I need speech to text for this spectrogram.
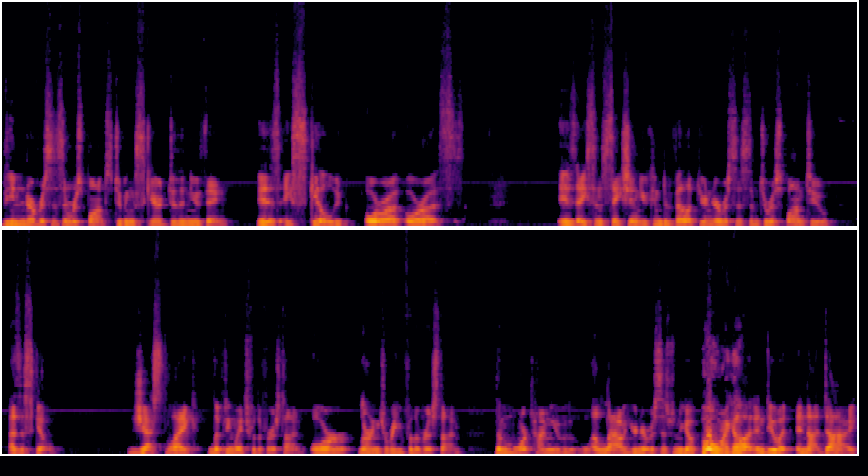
the nervous system response to being scared to the new thing is a skill or a, or a is a sensation you can develop your nervous system to respond to as a skill. Just like lifting weights for the first time or learning to read for the first time. The more time you allow your nervous system to go, oh my God, and do it and not die,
